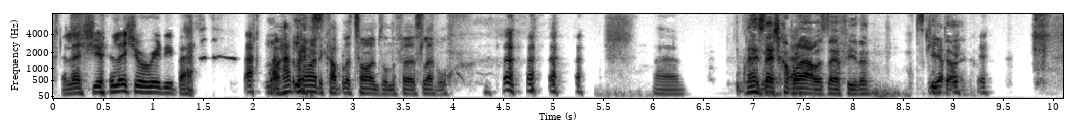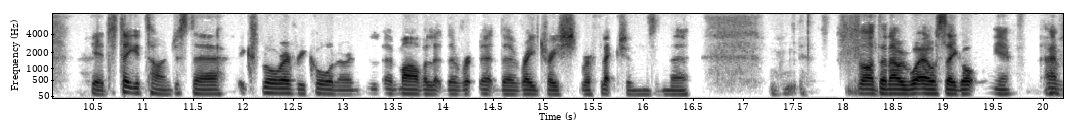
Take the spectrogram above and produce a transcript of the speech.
unless you unless you're really bad. I have tried a couple of times on the first level. Um, There's Yeah, next couple of hours there for you then. Just keep Yep. going. Yeah, just take your time. Just uh, explore every corner and uh, marvel at the at the ray trace reflections and the. I don't know what else they got. Yeah, Um,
